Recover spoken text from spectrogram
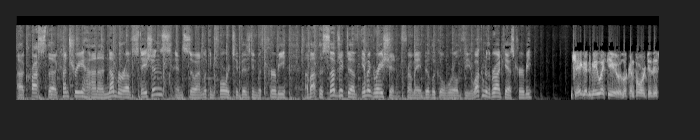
uh, across the country on a number of stations. And so I'm looking forward to visiting with Kirby about the subject of immigration from a biblical worldview. Welcome to the broadcast, Kirby. Jay, good to be with you. Looking forward to this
